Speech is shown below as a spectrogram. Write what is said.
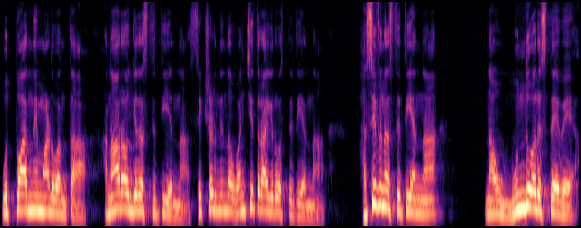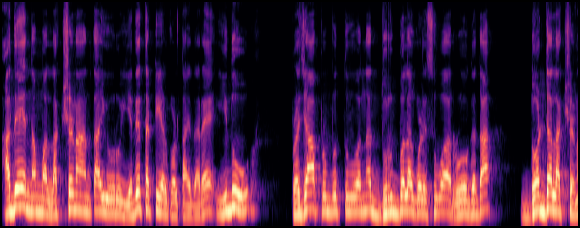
ಉತ್ಪಾದನೆ ಮಾಡುವಂಥ ಅನಾರೋಗ್ಯದ ಸ್ಥಿತಿಯನ್ನು, ಶಿಕ್ಷಣದಿಂದ ವಂಚಿತರಾಗಿರುವ ಸ್ಥಿತಿಯನ್ನು, ಹಸಿವಿನ ಸ್ಥಿತಿಯನ್ನು ನಾವು ಮುಂದುವರಿಸ್ತೇವೆ. ಅದೇ ನಮ್ಮ ಲಕ್ಷಣ ಅಂತ ಇವರು ಎದೆ ತಟ್ಟಿ ಹೇಳ್ಕೊಳ್ತಾ ಇದ್ದಾರೆ. ಇದು ಪ್ರಜಾಪ್ರಭುತ್ವವನ್ನು ದುರ್ಬಲಗೊಳಿಸುವ ರೋಗದ ದೊಡ್ಡ ಲಕ್ಷಣ.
